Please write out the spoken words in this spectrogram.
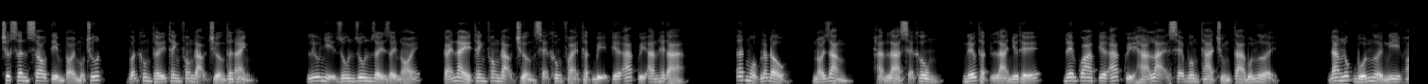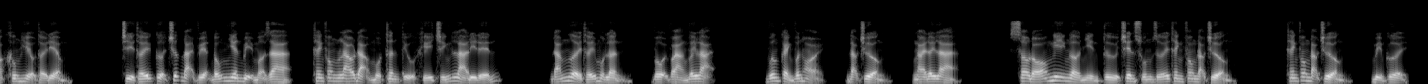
Trước sân sau tìm tòi một chút, vẫn không thấy thanh phong đạo trưởng thân ảnh. Lưu nhị run run rẩy rẩy nói, cái này thanh phong đạo trưởng sẽ không phải thật bị kia ác quỷ ăn hết ta. Ất mục lắc đầu, nói rằng, hẳn là sẽ không, nếu thật là như thế, đêm qua kia ác quỷ há lại sẽ bông tha chúng ta bốn người. Đang lúc bốn người nghi hoặc không hiểu thời điểm, chỉ thấy cửa trước đại viện bỗng nhiên bị mở ra, thanh phong lao đạo một thân tiểu khí chính là đi đến. Đám người thấy một lần, vội vàng vây lại. Vương cảnh vân hỏi đạo trưởng, ngài đây là. Sau đó nghi ngờ nhìn từ trên xuống dưới thanh phong đạo trưởng. Thanh phong đạo trưởng, mỉm cười.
